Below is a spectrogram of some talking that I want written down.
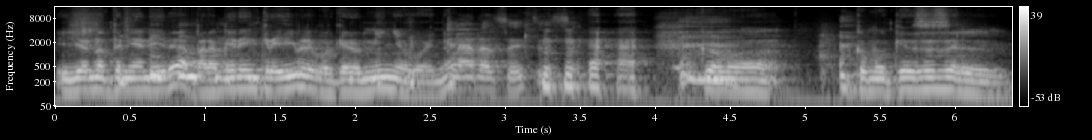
Y yo no tenía ni idea. Para mí era increíble porque era un niño, güey, ¿no? Claro, sí, sí, sí. como, como que ese es el...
